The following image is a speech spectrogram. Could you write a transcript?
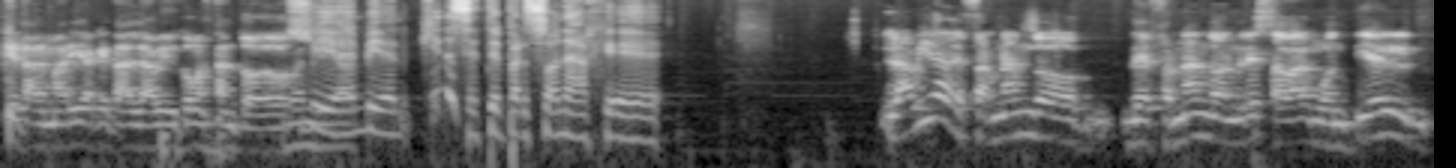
¿Qué tal María? ¿Qué tal David? ¿Cómo están todos? Buen día. Bien, bien. ¿Quién es este personaje? La vida de Fernando, de Fernando Andrés Sabag Montiel,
